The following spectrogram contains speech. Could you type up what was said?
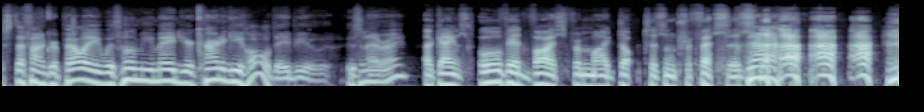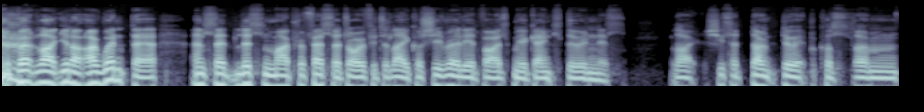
Stéphane Grappelli with whom you made your Carnegie Hall debut. Isn't that right? Against all the advice from my doctors and professors. but, like, you know, I went there and said, listen, my professor, Dorothy DeLay, because she really advised me against doing this. Like, she said, don't do it because um,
